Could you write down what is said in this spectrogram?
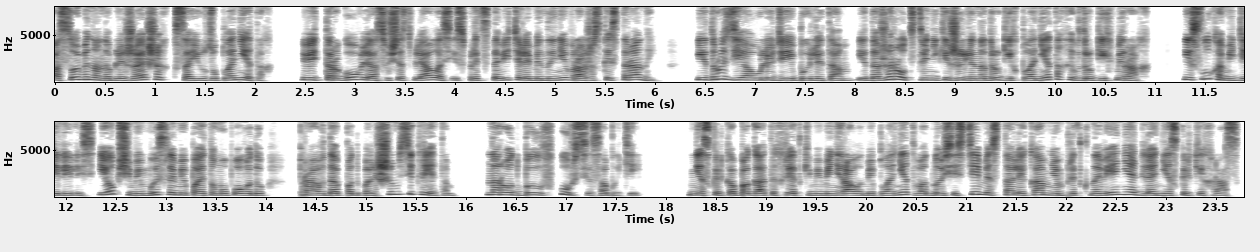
особенно на ближайших к Союзу планетах, ведь торговля осуществлялась и с представителями ныне вражеской стороны. И друзья у людей были там, и даже родственники жили на других планетах и в других мирах. И слухами делились, и общими мыслями по этому поводу, правда, под большим секретом. Народ был в курсе событий. Несколько богатых редкими минералами планет в одной системе стали камнем преткновения для нескольких рас.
